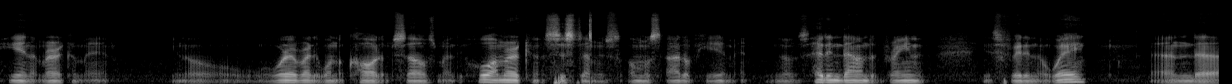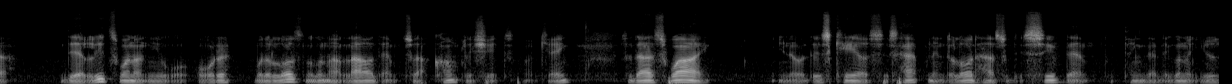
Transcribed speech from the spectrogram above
here in America, man. You know, whatever they want to call themselves, man. The whole American system is almost out of here, man. You know, it's heading down the drain, it's fading away, and uh, the elites want a new order, but the Lord's not going to allow them to accomplish it. Okay, so that's why you know this chaos is happening. The Lord has to deceive them to think that they're going to use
